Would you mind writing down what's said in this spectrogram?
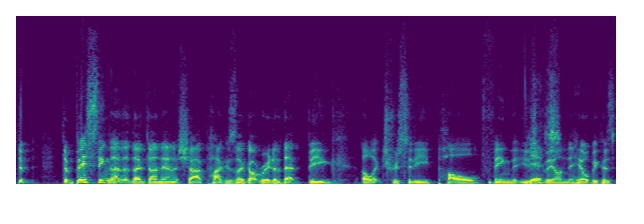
The, the best thing though that they've done down at Shark Park is they got rid of that big electricity pole thing that used to be on the hill because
